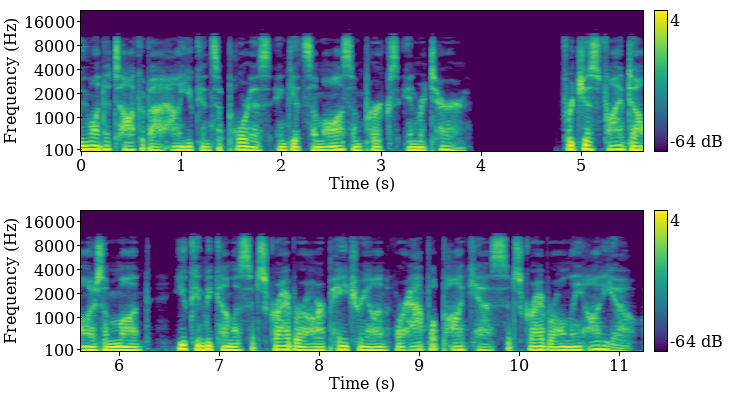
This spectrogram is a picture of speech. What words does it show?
we want to talk about how you can support us and get some awesome perks in return. For just $5 a month, you can become a subscriber on our Patreon or Apple Podcast subscriber only audio.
